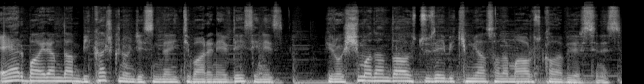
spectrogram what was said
Eğer bayramdan birkaç gün öncesinden itibaren evdeyseniz Hiroşima'dan daha üst düzey bir kimyasala maruz kalabilirsiniz.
